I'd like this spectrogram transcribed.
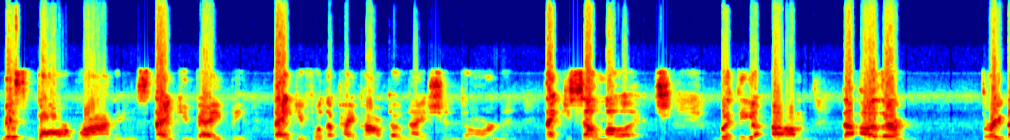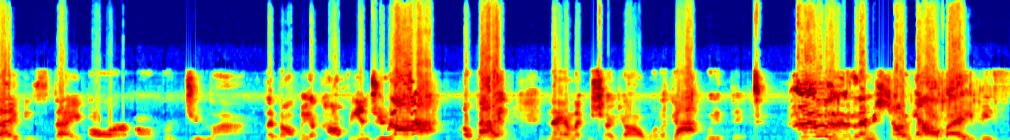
Miss Barb Ridings. Thank you, baby. Thank you for the PayPal donation, darling. Thank you so much. But the um the other three babies, they are uh, for July. They bought me a coffee in July. Okay? Now let me show y'all what I got with it. Ooh, let me show y'all, babies.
